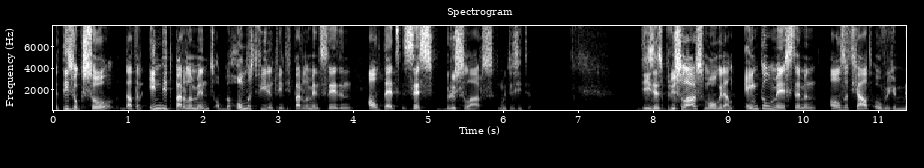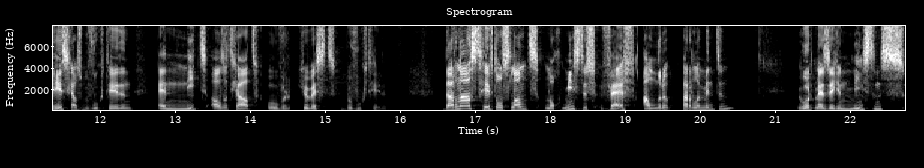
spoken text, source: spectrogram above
Het is ook zo dat er in dit parlement, op de 124 parlementsleden, altijd zes Brusselaars moeten zitten. Die zes Brusselaars mogen dan enkel meestemmen als het gaat over gemeenschapsbevoegdheden en niet als het gaat over gewestbevoegdheden. Daarnaast heeft ons land nog minstens vijf andere parlementen. Je hoort mij zeggen minstens.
